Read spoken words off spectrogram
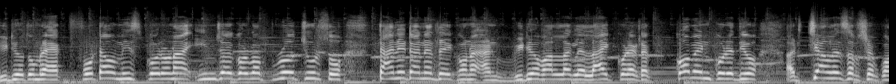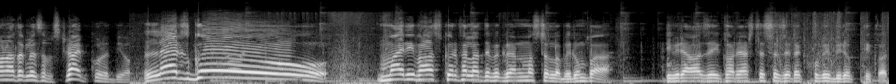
ভিডিও তোমরা এক ফোটাও মিস করো না এনজয় করবা প্রচুর। সো টানে টানে দেখো না অ্যান্ড ভিডিও ভালো লাগলে লাইক করে একটা কমেন্ট করে দিও, আর চ্যানেলে সাবস্ক্রাইব করা না থাকলে সাবস্ক্রাইব করে দিও। লেটস গো মারি ভাস করে ফেলা দেবে গ্র্যান্ড মাস্টার লবি রুম্পা, টিভির আওয়াজ এই ঘরে আসতেছে যেটা খুবই বিরক্তিকর।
